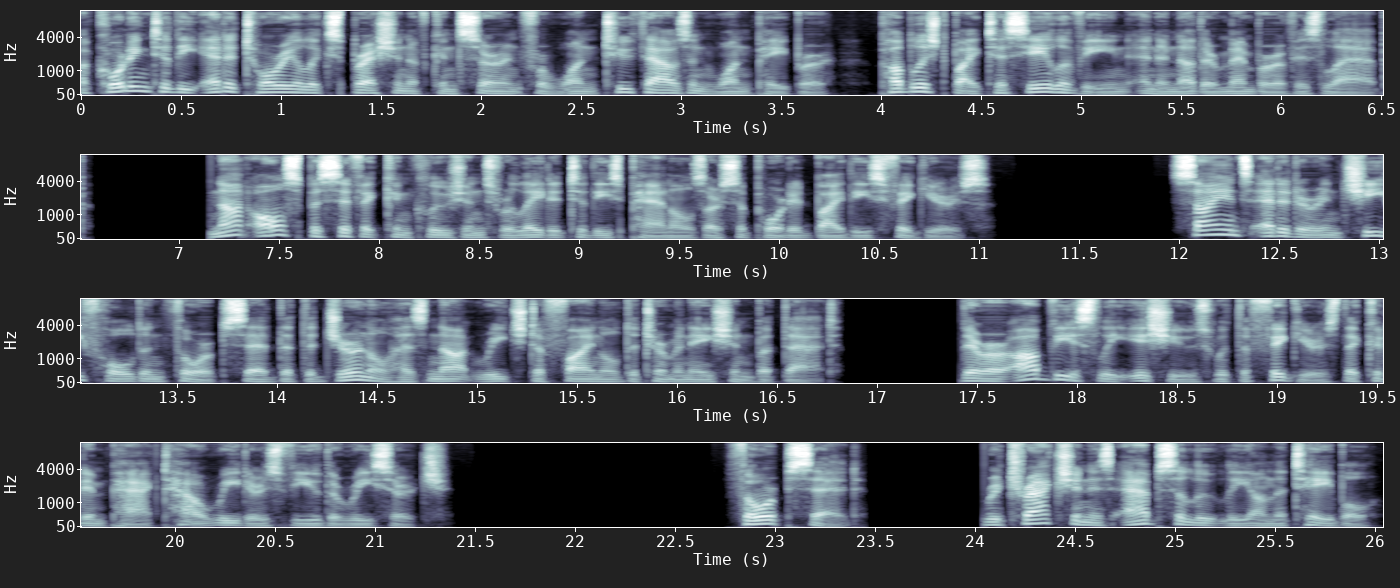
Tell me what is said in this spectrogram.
According to the editorial expression of concern for one 2001 paper, published by Tessier Lavigne and another member of his lab, not all specific conclusions related to these panels are supported by these figures. Science editor in chief Holden Thorp said that the journal has not reached a final determination but that there are obviously issues with the figures that could impact how readers view the research. Thorp said, Retraction is absolutely on the table,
